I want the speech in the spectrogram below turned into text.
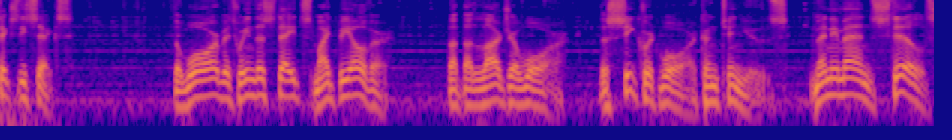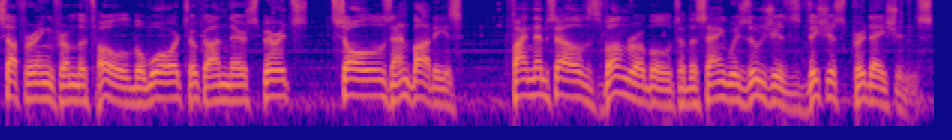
1866. The war between the states might be over, but the larger war, the secret war, continues. Many men still suffering from the toll the war took on their spirits, souls, and bodies find themselves vulnerable to the Sanguisuge's vicious predations.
